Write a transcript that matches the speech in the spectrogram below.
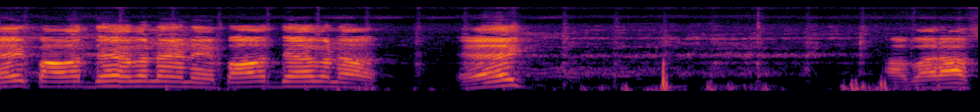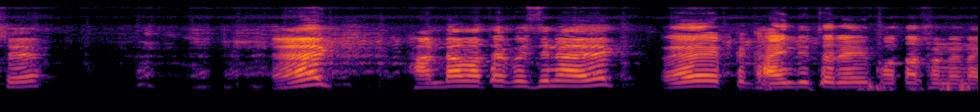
এই পাওয়ার দেওয়া হবে না এনে পাওয়ার দেওয়া হবে না। এই! আবার আসে। এই ঠান্ডা মাথায় কইছি না এক এই একটা ঘাইন দিতে রে কথা শোনে না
